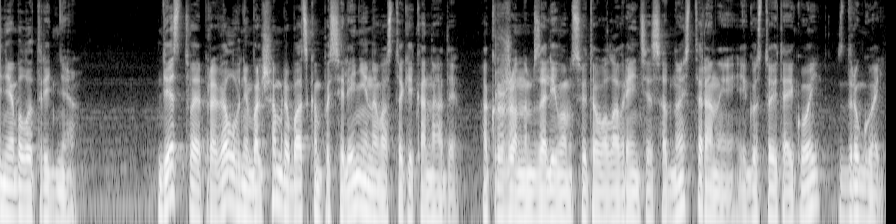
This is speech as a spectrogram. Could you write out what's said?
не было три дня. Детство я провел в небольшом рыбацком поселении на востоке Канады, окруженном заливом Святого Лаврентия с одной стороны и густой тайгой с другой.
